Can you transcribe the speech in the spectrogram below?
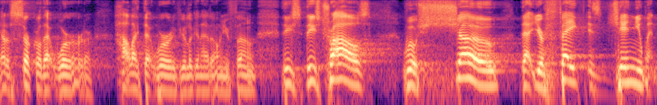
you got to circle that word or highlight that word if you're looking at it on your phone. These, these trials will show that your faith is genuine.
